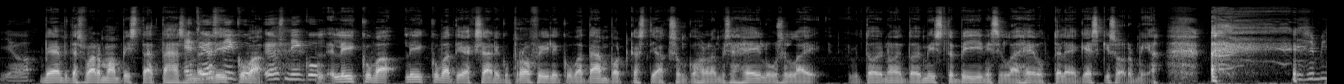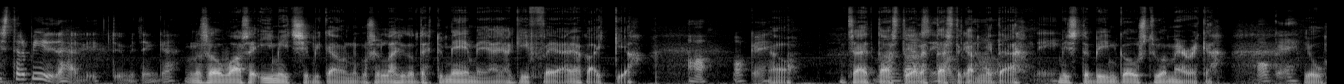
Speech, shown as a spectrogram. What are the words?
joo. Meidän pitäisi varmaan pistää tähän Et semmoinen jos liikkuva, niinku- jos niinku- liikkuva, liikkuva tiedätkö, niin kuin profiilikuva tämän podcast-jakson kohdalla, missä heiluu toi, noin toi Mr. Bean sillä heiluttelee keskisormia. Ja se Mr. Bean tähän liittyy mitenkään. No se on vaan se image, mikä on niin sillä siitä on tehty meemejä ja giffejä ja kaikkia. Aha, okei. Okay. Joo. Sä et taas tiedä tästäkään pihalla. mitään. Niin. Mr. Bean goes to America. Okei, okay. Juu,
